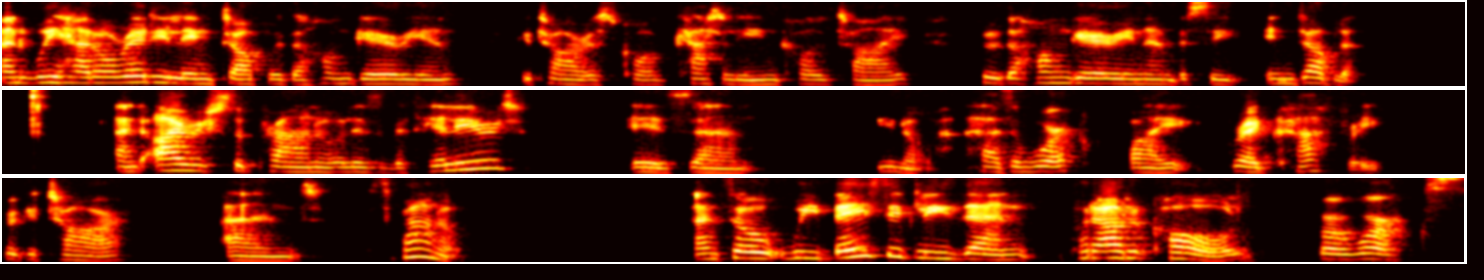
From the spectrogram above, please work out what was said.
And we had already linked up with a Hungarian guitarist called Katalin Koltai through the Hungarian embassy in Dublin. And Irish soprano Elizabeth Hilliard is, um, you know, has a work by Greg Caffrey for guitar and soprano. And so we basically then put out a call for works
